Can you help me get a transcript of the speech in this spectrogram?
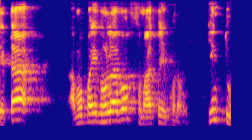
ସେଟା ଆମ ପାଇଁ ଭଲ ହେବ ସମାଜ ପାଇଁ ଭଲ ହେବ କିନ୍ତୁ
